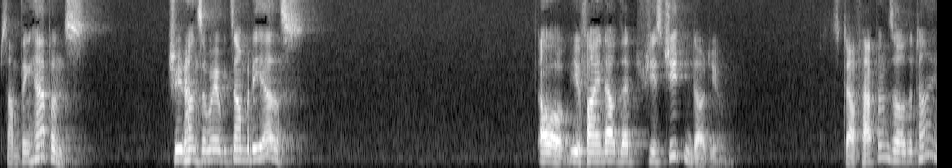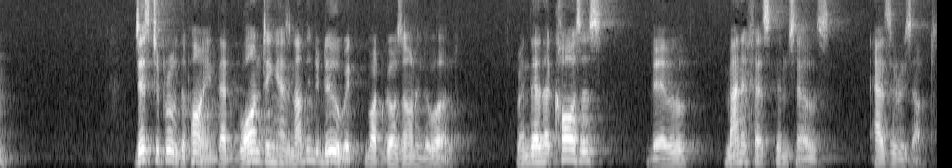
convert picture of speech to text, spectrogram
something happens. She runs away with somebody else. Oh, you find out that she's cheating on you. Stuff happens all the time. Just to prove the point that wanting has nothing to do with what goes on in the world. When they're the causes, they will manifest themselves as a result.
